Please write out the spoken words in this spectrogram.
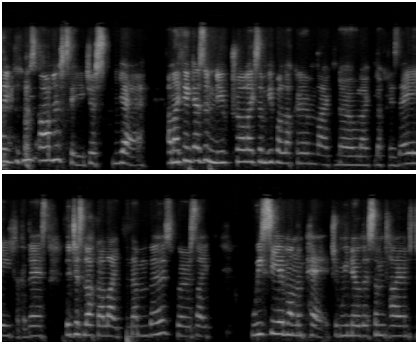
Like he's honestly just yeah. And I think as a neutral, like some people look at him like, no, like look at his age, look at this. They just look at like numbers. Whereas like we see him on the pitch and we know that sometimes,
